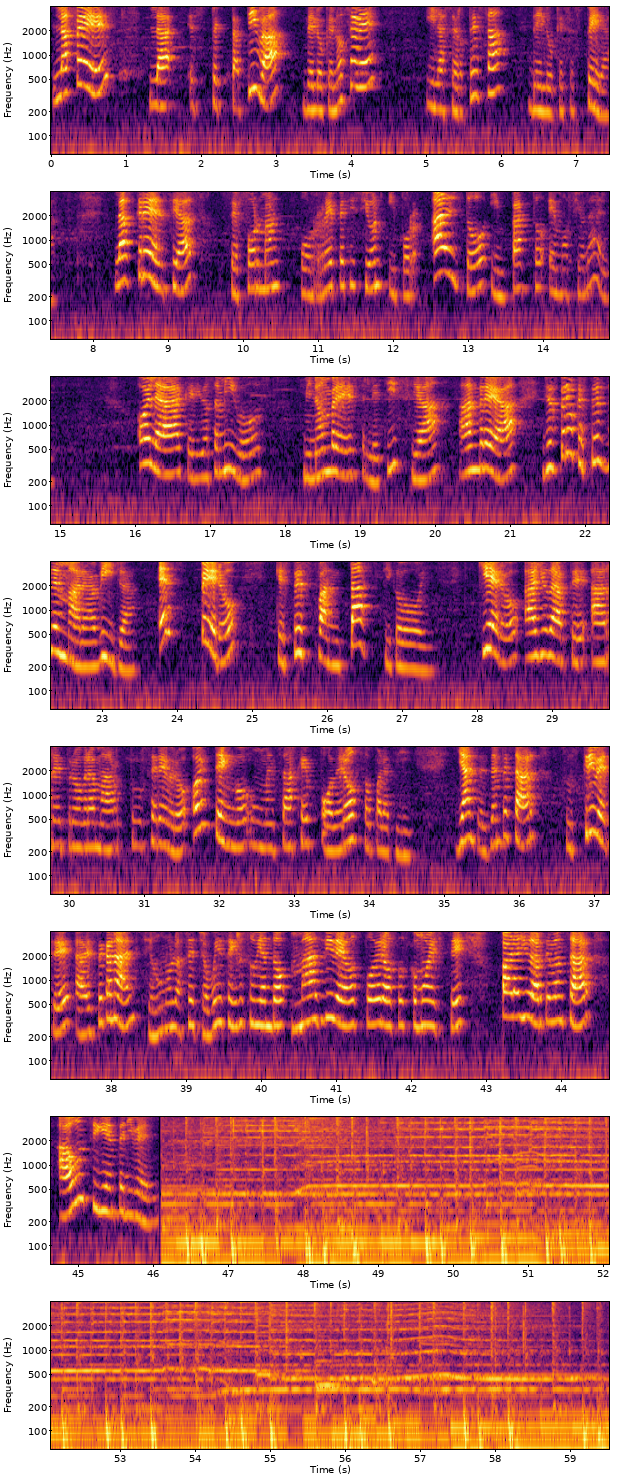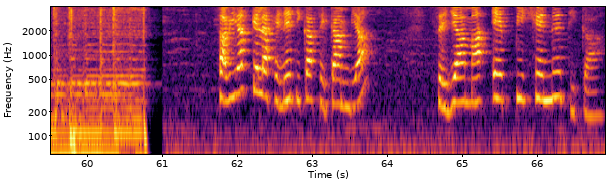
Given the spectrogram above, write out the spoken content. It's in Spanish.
La fe es la expectativa de lo que no se ve y la certeza de lo que se espera. Las creencias se forman por repetición y por alto impacto emocional. Hola, queridos amigos. Mi nombre es Leticia Andrea y espero que estés de maravilla. Espero que estés fantástico hoy. Quiero ayudarte a reprogramar tu cerebro. Hoy tengo un mensaje poderoso para ti. Y antes de empezar, suscríbete a este canal si aún no lo has hecho. Voy a seguir subiendo más videos poderosos como este para ayudarte a avanzar a un siguiente nivel. ¿Sabías que la genética se cambia? Se llama epigenética.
